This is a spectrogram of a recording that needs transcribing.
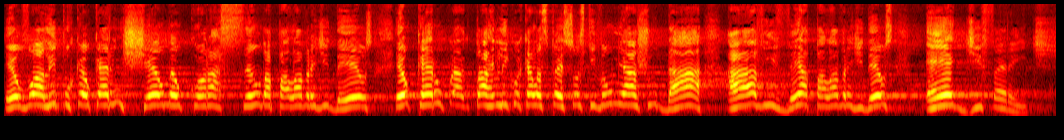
Eu vou ali porque eu quero encher o meu coração da palavra de Deus. Eu quero estar ali com aquelas pessoas que vão me ajudar a viver a palavra de Deus. É diferente.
